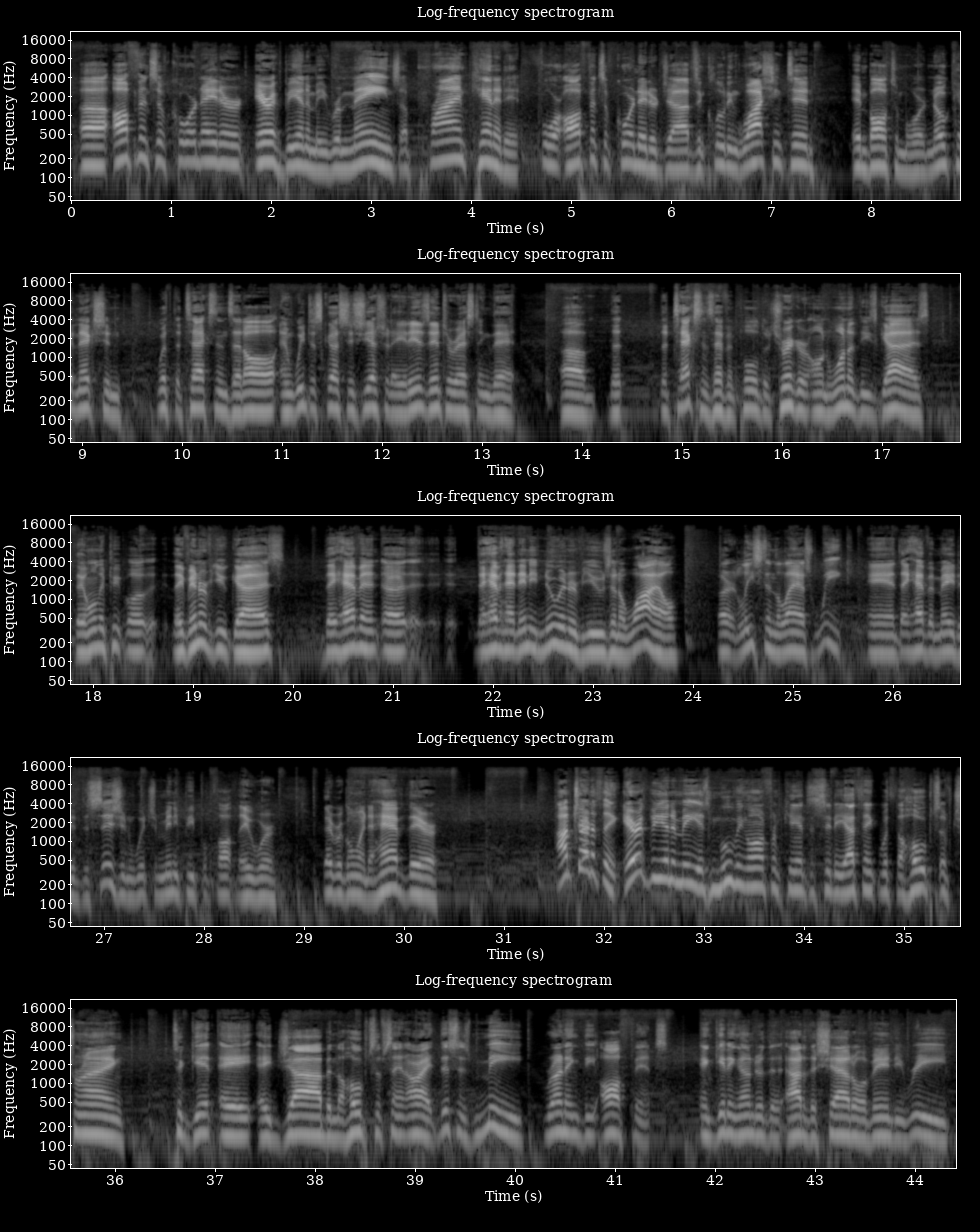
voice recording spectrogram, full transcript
uh, offensive coordinator Eric Bieniemy remains a prime candidate for offensive coordinator jobs, including Washington and Baltimore. No connection with the Texans at all. And we discussed this yesterday. It is interesting that um, the the Texans haven't pulled the trigger on one of these guys. The only people they've interviewed guys, they haven't uh, they haven't had any new interviews in a while, or at least in the last week, and they haven't made a decision, which many people thought they were they were going to have there. I'm trying to think. Eric Bieniemy is moving on from Kansas City. I think with the hopes of trying to get a a job in the hopes of saying, "All right, this is me running the offense and getting under the out of the shadow of Andy Reid."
